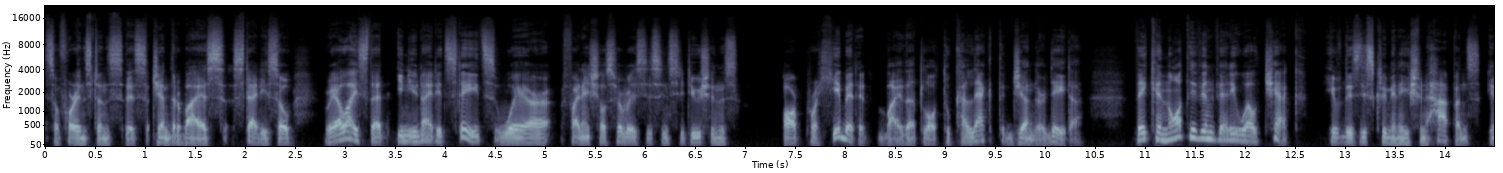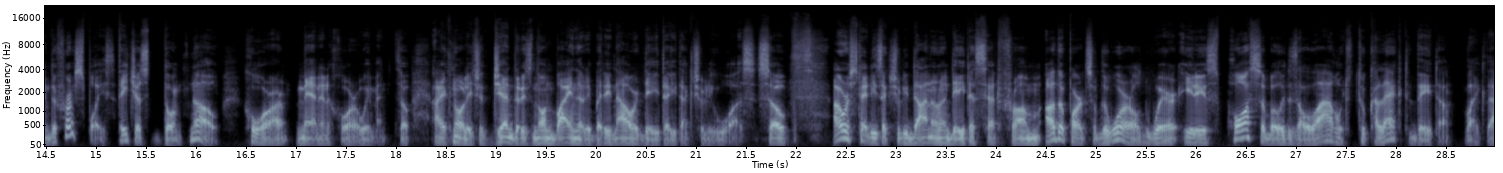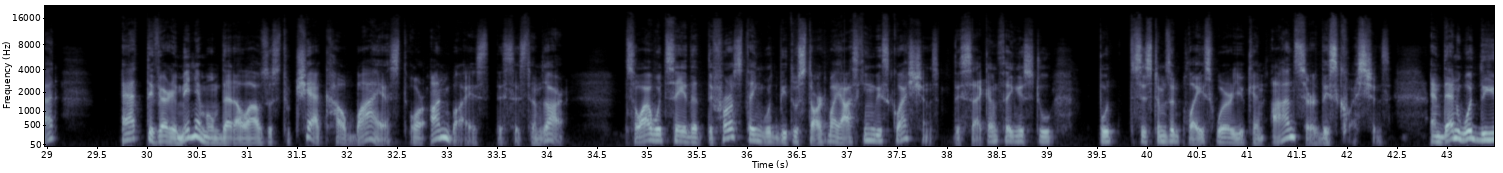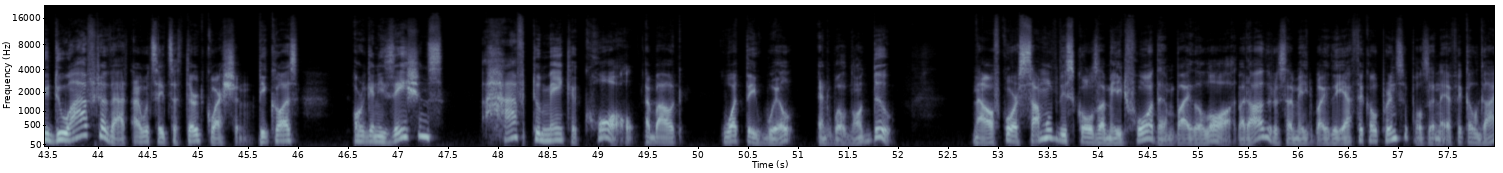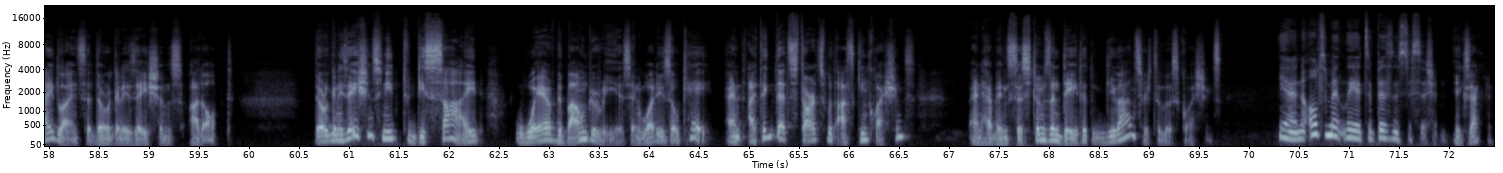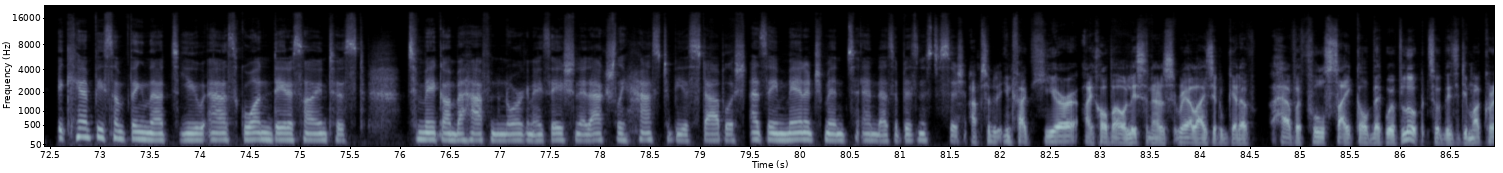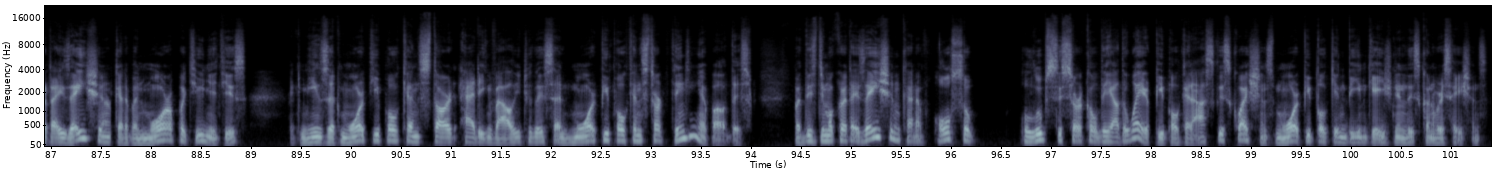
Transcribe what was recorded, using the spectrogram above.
So for instance, this gender bias study. So realize that in United States, where financial services institutions are prohibited by that law to collect gender data, they cannot even very well check if this discrimination happens in the first place. They just don't know who are men and who are women. So I acknowledge that gender is non-binary, but in our data it actually was. So our study is actually done on a data set from other parts of the world where it is possible, it is allowed to collect data like that. At the very minimum, that allows us to check how biased or unbiased the systems are. So I would say that the first thing would be to start by asking these questions. The second thing is to put systems in place where you can answer these questions. And then what do you do after that? I would say it's a third question because organizations have to make a call about what they will and will not do. Now, of course, some of these calls are made for them by the law, but others are made by the ethical principles and ethical guidelines that the organizations adopt. The organizations need to decide where the boundary is and what is okay. And I think that starts with asking questions and having systems and data to give answers to those questions. Yeah, and ultimately it's a business decision. Exactly. It can't be something that you ask one data scientist to make on behalf of an organization. It actually has to be established as a management and as a business decision. Absolutely. In fact, here, I hope our listeners realize that we kind of have a full cycle that we've looked. So this democratization, kind of, and more opportunities it means that more people can start adding value to this and more people can start thinking about this. But this democratization kind of also loops the circle the other way. People can ask these questions, more people can be engaged in these conversations,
